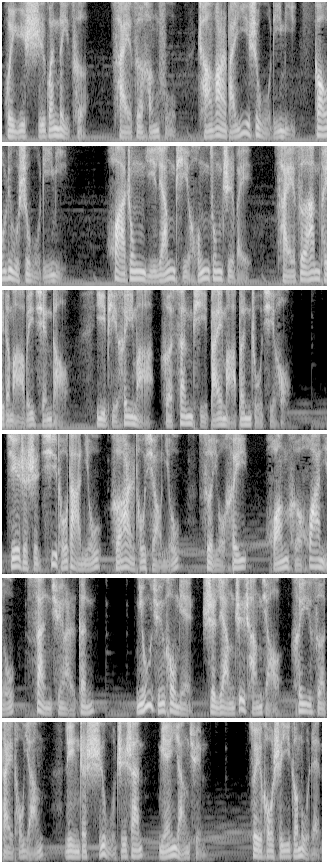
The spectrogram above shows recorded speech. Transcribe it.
绘于石棺内侧，彩色横幅，长二百一十五厘米，高六十五厘米。画中以两匹红棕雉尾、彩色安配的马为前导，一匹黑马和三匹白马奔逐其后。接着是七头大牛和二头小牛，色有黑、黄和花牛散群而根。牛群后面是两只长角黑色带头羊，领着十五只山绵羊群。最后是一个牧人，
